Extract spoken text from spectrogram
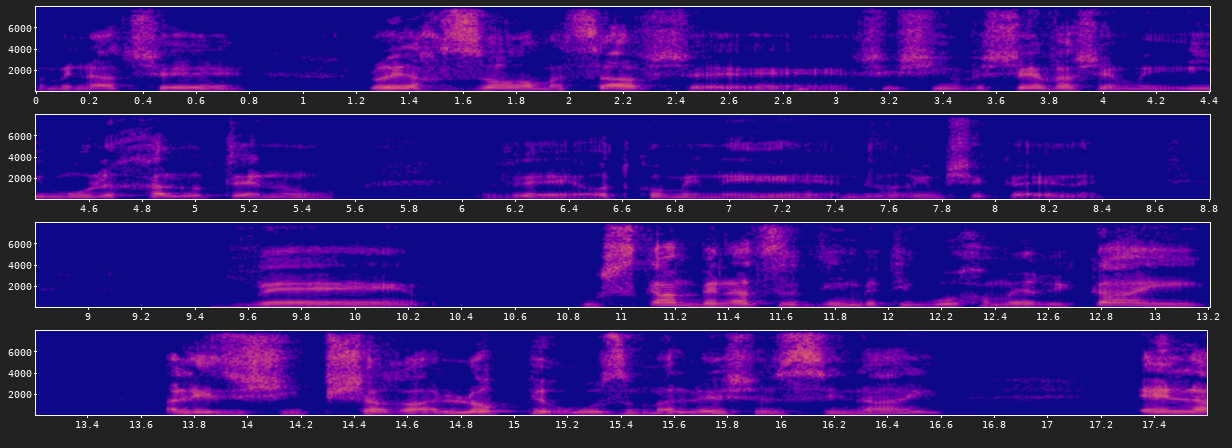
על מנת שלא יחזור המצב ש-67 שהם איימו לכלותנו ועוד כל מיני דברים שכאלה. והוסכם בין הצדדים בתיווך אמריקאי על איזושהי פשרה, לא פירוז מלא של סיני, אלא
